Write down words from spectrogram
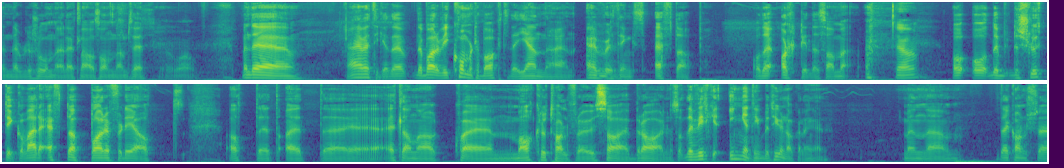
en revolusjon, eller et eller annet sånt de sier. Wow. Men det Nei, Jeg vet ikke. Det, det er bare Vi kommer tilbake til det igjen og igjen. Everything's effed up. Og det er alltid det samme. Ja. Og, og det, det slutter ikke å være effed up bare fordi at at et, et, eh, et eller annet makrotall fra USA er bra. Eller noe sånt. Det virker Ingenting betyr noe lenger. Men um, det er kanskje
